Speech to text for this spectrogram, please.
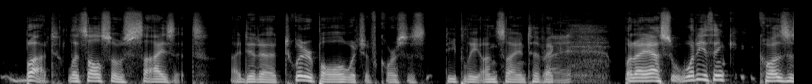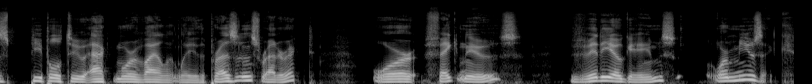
but let's also size it. I did a Twitter poll, which of course is deeply unscientific. Right. But I asked, what do you think causes people to act more violently? The president's rhetoric, or fake news, video games, or music?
